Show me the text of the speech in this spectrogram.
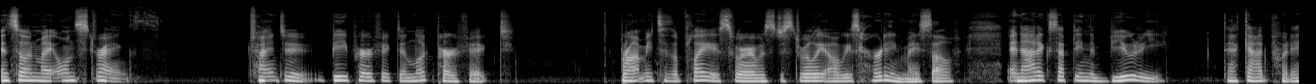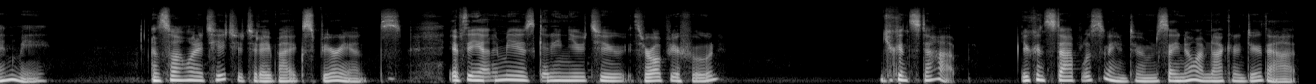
And so, in my own strength, trying to be perfect and look perfect brought me to the place where I was just really always hurting myself and not accepting the beauty that God put in me. And so I want to teach you today by experience. If the enemy is getting you to throw up your food, you can stop. You can stop listening to him and say, No, I'm not going to do that.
